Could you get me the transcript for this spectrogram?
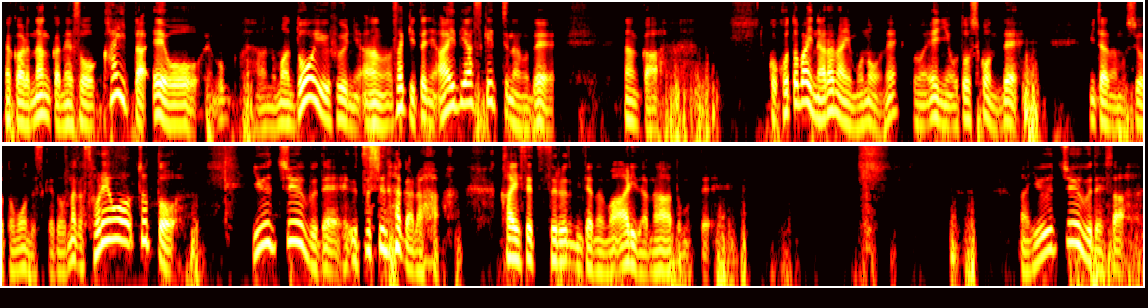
だからなんかね、そう、描いた絵を、僕、あの、まあ、どういう風に、あの、さっき言ったようにアイディアスケッチなので、なんか、こう言葉にならないものをね、その絵に落とし込んで、みたいなのもしようと思うんですけど、なんかそれをちょっと YouTube で映しながら 解説するみたいなのもありだなと思って。まあ、YouTube でさ、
